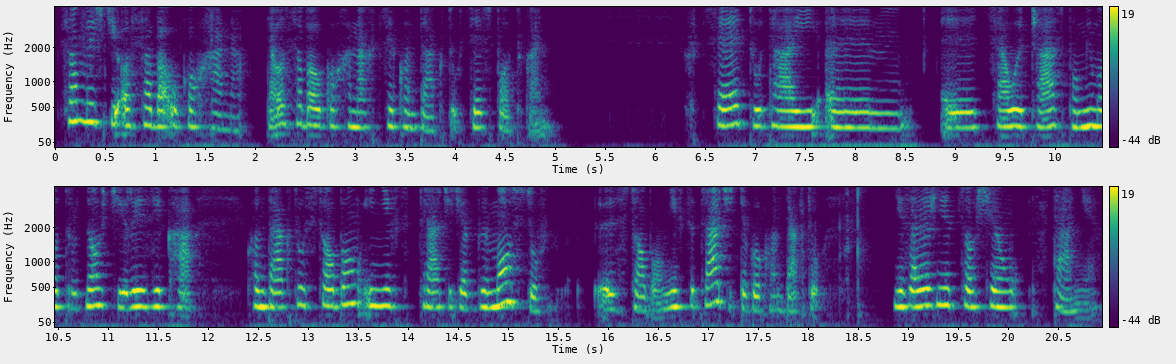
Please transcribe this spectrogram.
Co myśli osoba ukochana? Ta osoba ukochana chce kontaktu, chce spotkań. Chce tutaj y, cały czas, pomimo trudności, ryzyka kontaktu z Tobą i nie chce tracić jakby mostów y, z Tobą, nie chce tracić tego kontaktu niezależnie co się stanie.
